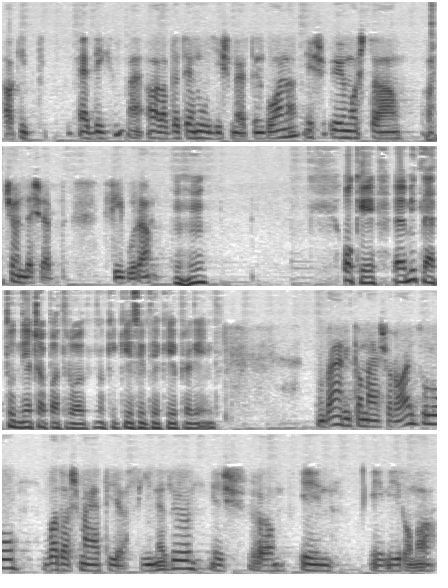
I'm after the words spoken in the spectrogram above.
akit eddig alapvetően úgy ismertünk volna, és ő most a, a csöndesebb figura. Uh-huh. Oké, okay. mit lehet tudni a csapatról, aki készíti a képregényt? Vári Tamás a rajzoló, Vadas Máté a színező, és uh, én, én írom a,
